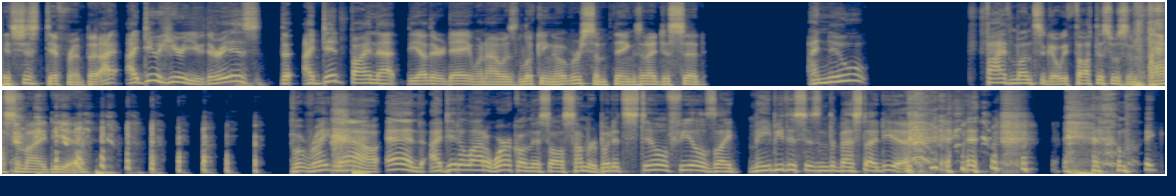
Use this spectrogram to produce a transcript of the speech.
it's just different. But I I do hear you. There is the I did find that the other day when I was looking over some things, and I just said, I knew five months ago we thought this was an awesome idea. But right now, and I did a lot of work on this all summer, but it still feels like maybe this isn't the best idea. And I'm like,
